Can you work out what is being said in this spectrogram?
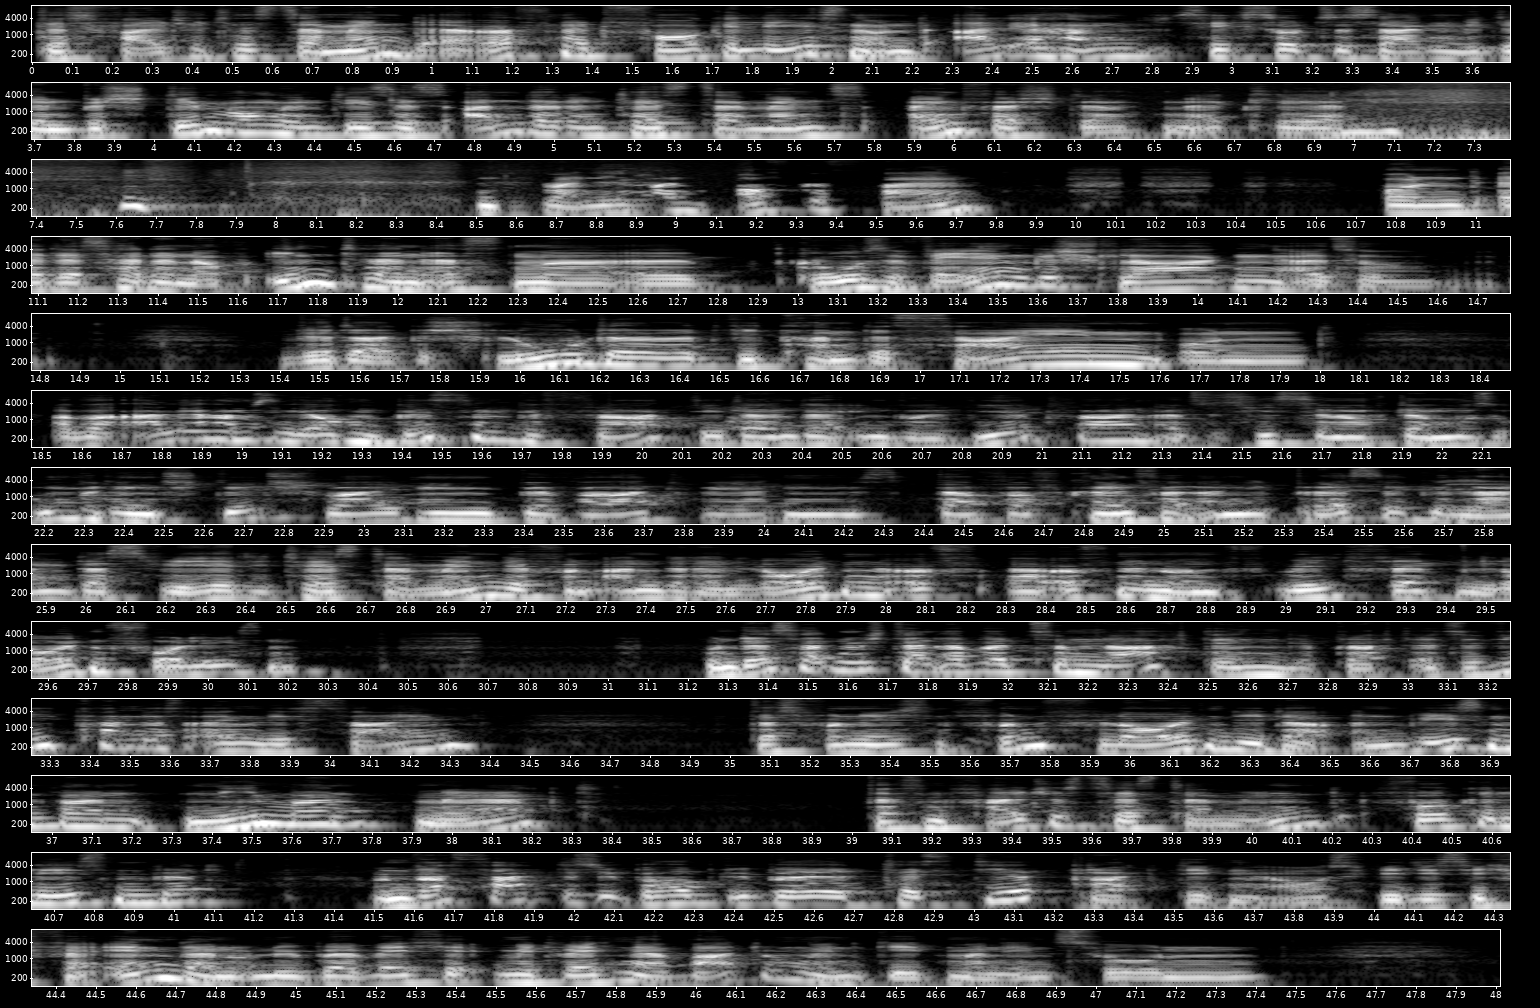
das Falsche Testament eröffnet, vorgelesen und alle haben sich sozusagen mit den Bestimmungen dieses anderen Testaments einverstanden erklärt. und war niemand aufgefallen. Und äh, das hat dann auch intern erstmal äh, große Wellen geschlagen. Also wird da geschludert, wie kann das sein? Und aber alle haben sich auch ein bisschen gefragt, die dann da involviert waren. Also es hieß ja noch, da muss unbedingt Stillschweigen bewahrt werden. Es darf auf keinen Fall an die Presse gelangen, dass wir hier die Testamente von anderen Leuten eröffnen und wildfremden Leuten vorlesen. Und das hat mich dann aber zum Nachdenken gebracht. Also wie kann das eigentlich sein, dass von diesen fünf Leuten, die da anwesend waren, niemand merkt, dass ein falsches Testament vorgelesen wird? Und was sagt es überhaupt über Testierpraktiken aus, wie die sich verändern und über welche, mit welchen Erwartungen geht man in so ein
